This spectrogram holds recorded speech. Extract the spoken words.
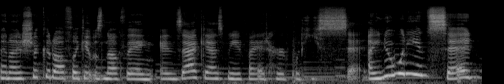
and I shook it off like it was nothing, and Zach asked me if I had heard what he said. I knew what he had said,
